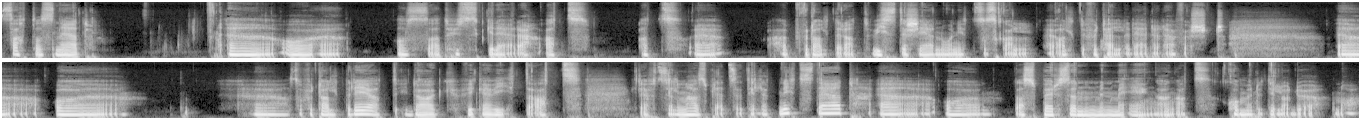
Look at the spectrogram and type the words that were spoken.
satte oss ned og, og sa at husker dere at, at jeg har fortalt dere at hvis det skjer noe nytt, så skal jeg alltid fortelle dere det først. Eh, og Eh, så fortalte de at i dag fikk jeg vite at kreftcellene har spredd seg til et nytt sted, eh, og da spør sønnen min med en gang at 'kommer du til å dø nå?'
